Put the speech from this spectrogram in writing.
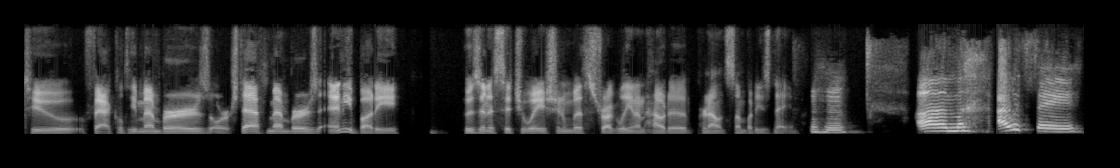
to faculty members or staff members, anybody who's in a situation with struggling on how to pronounce somebody's name? Mm-hmm. Um, I would say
